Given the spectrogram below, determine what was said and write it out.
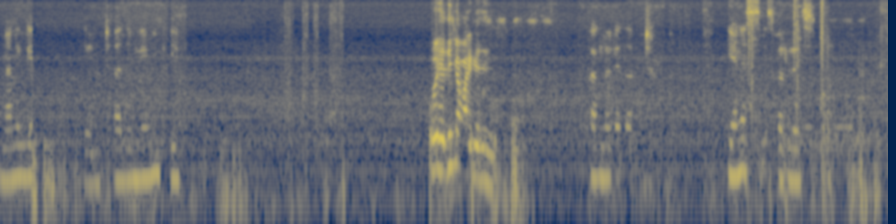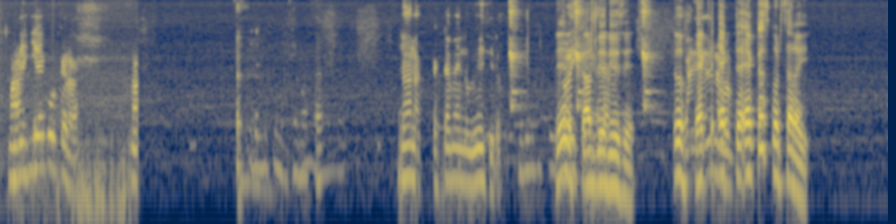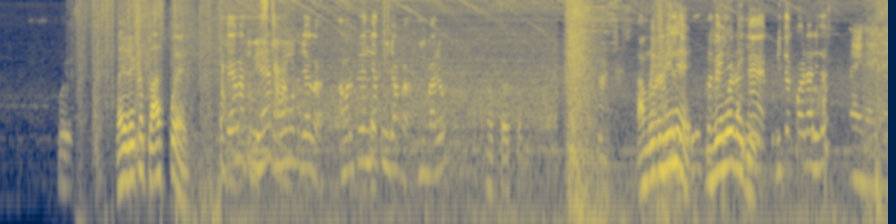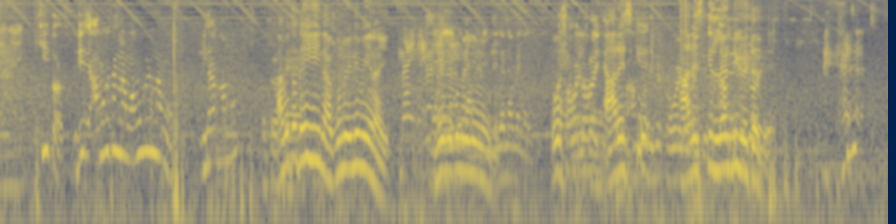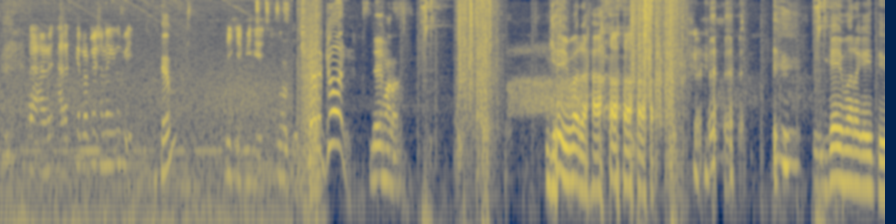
মানে game Sajim gaming কি ওই সেদিনকে মারি খেয়েছিস পাগলা রে তো ইএনএস স্পটলেস মানে গিয়ে কোকেরা না না একটা আমি আইন বুঝেছি এটা এ ওই কার তো দিয়ে ভাইয়া। দিয়েছে ও ভাই, একটা এই না একটা একটা স্কোর ছাড়াই ভাই এটা একটা প্লাস পয়েন্ট যাওগা তুমি হ্যাঁ সময় মতো যাওগা আমার প্লেন দিয়া তুমি যাওগা তুমি বাইরেও ওকে ওকে। আমরা কি মিলে? মিলে নাকি? হ্যাঁ কয়টা রিজেক্ট নাই নাই নাই নাই। কি কর রি- আমাকে খান নামো আমাকে খান নামো। আমি তো দেখি না কোনো এনিমি নাই। নাই নাই মিলে কোনো এনিমি নেই। ও সবাই আর এস কে আর এস কে ল্যান্ডিং আর রোটেশনে বিকে বিকে ওকে gun! জয় মারা গেমার গেমার গাইতে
